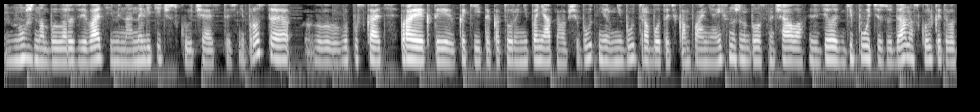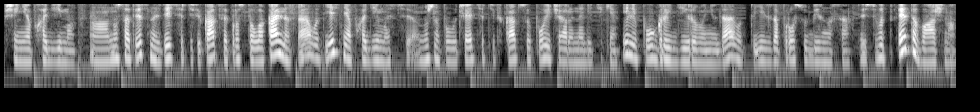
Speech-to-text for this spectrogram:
нужно было развивать именно аналитическую часть, то есть не просто э, выпускать проекты какие-то, которые непонятно вообще будут, не, не будут работать в компании, а их нужно было сначала сделать гипотезу, да, насколько это вообще необходимо необходимо. А, ну, соответственно, здесь сертификация просто локально, да, вот есть необходимость, нужно получать сертификацию по HR-аналитике или по грейдированию, да, вот есть запрос у бизнеса. То есть вот это важно.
